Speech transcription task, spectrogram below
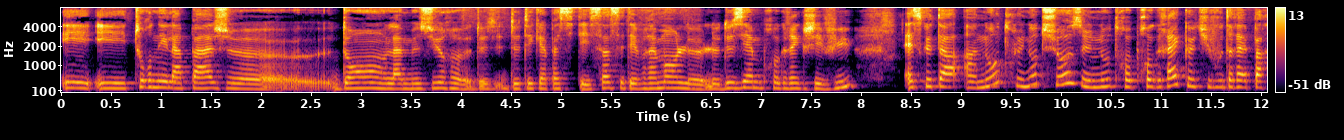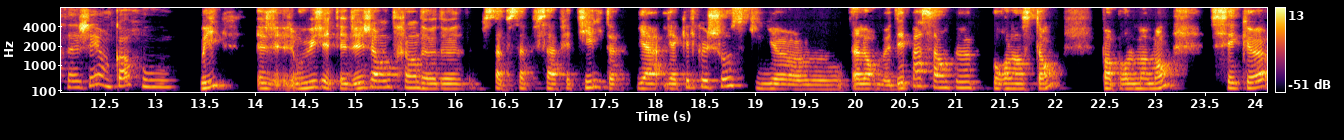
et, et, tourner la page euh, dans la mesure de, de tes capacités. Ça, c'était vraiment le, le, deuxième progrès que j'ai vu. Est-ce que tu as un autre, une autre chose, une autre progrès que tu voudrais partager encore ou? Oui, oui, j'étais déjà en train de, de ça, ça, ça, fait tilt. Il y a, il y a quelque chose qui, euh, alors, me dépasse un peu pour l'instant, enfin pour le moment, c'est que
